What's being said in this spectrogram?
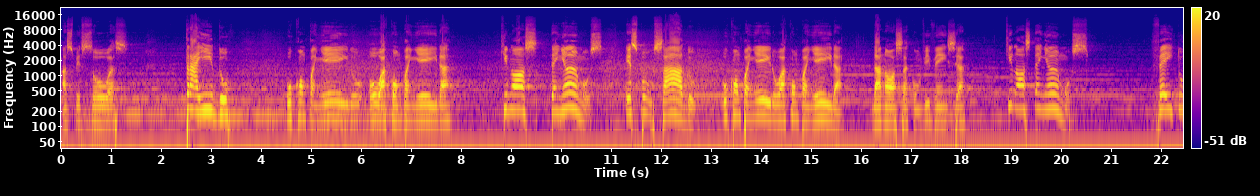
as pessoas, traído o companheiro ou a companheira, que nós tenhamos expulsado o companheiro ou a companheira da nossa convivência, que nós tenhamos feito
